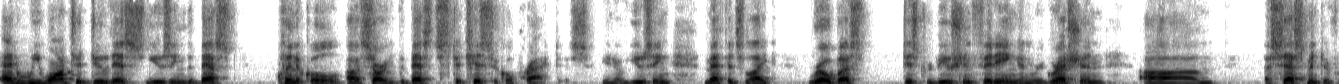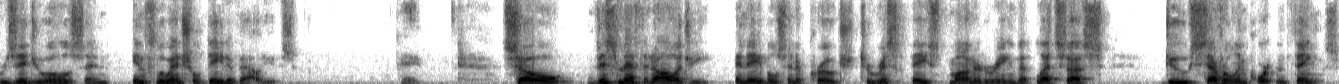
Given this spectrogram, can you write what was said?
And we want to do this using the best clinical, uh, sorry, the best statistical practice, you know, using methods like robust distribution fitting and regression, um, assessment of residuals, and influential data values. Okay. So this methodology enables an approach to risk-based monitoring that lets us do several important things.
